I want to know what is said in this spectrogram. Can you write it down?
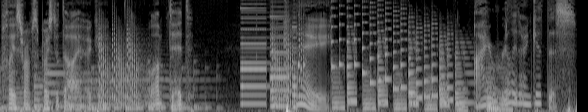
place where I'm supposed to die. Okay. Well, I'm dead. Okay. I really don't get this.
